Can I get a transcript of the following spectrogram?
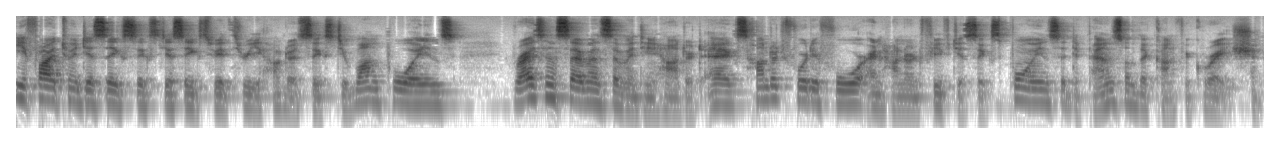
E5 2666 with 361 points, Ryzen 7 1700X 144 and 156 points, it depends on the configuration.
